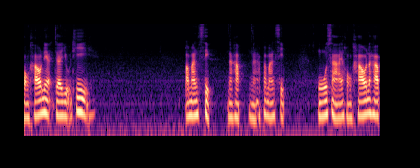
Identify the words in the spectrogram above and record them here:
ของเขาเนี่ยจะอยู่ที่ประมาณ 10 นะครับ หนาประมาณ 10 หูสายของเขานะครับ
